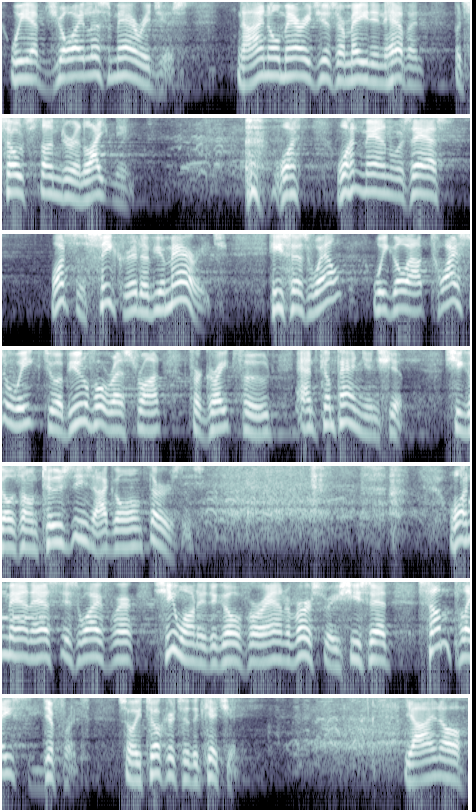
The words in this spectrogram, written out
We have joyless marriages. Now, I know marriages are made in heaven, but so's thunder and lightning. one, one man was asked, What's the secret of your marriage? He says, Well, we go out twice a week to a beautiful restaurant for great food and companionship. She goes on Tuesdays, I go on Thursdays. One man asked his wife where she wanted to go for her anniversary. She said, someplace different. So he took her to the kitchen. Yeah, I know.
